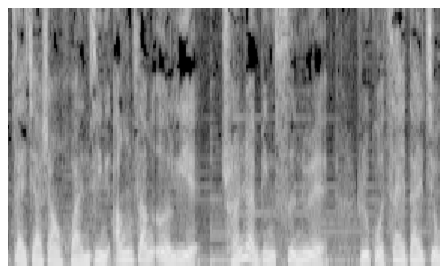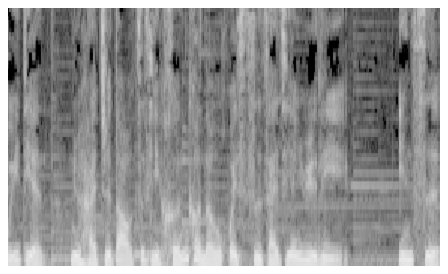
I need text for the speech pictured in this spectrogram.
再加上环境肮脏恶劣，传染病肆虐。如果再待久一点，女孩知道自己很可能会死在监狱里，因此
